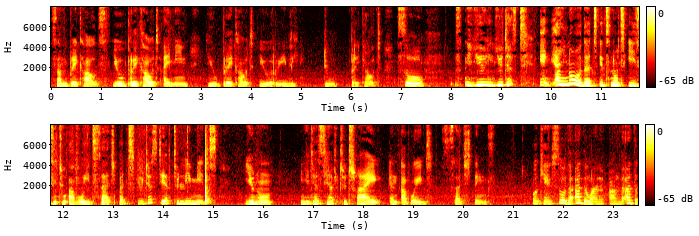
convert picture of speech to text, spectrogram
some breakouts. You break out. I mean, you break out. You really do break out. So you you just I know that it's not easy to avoid such, but you just have to limit you know, you just have to try and avoid such things. okay so the other one um the other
